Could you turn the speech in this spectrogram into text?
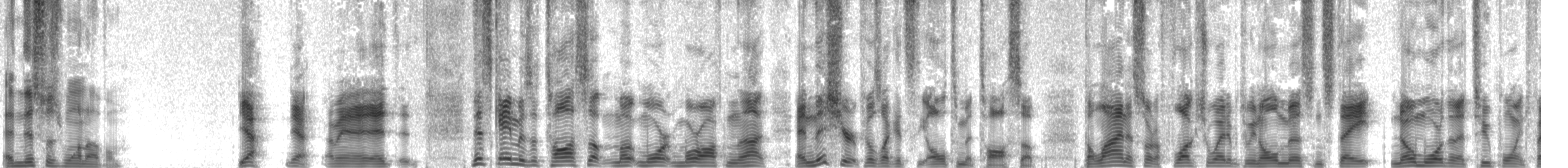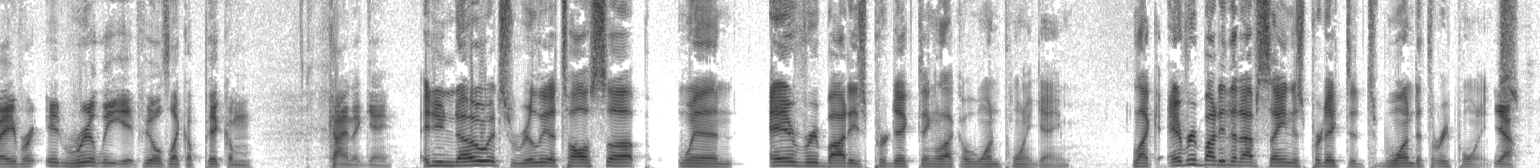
and this was one of them. Yeah, yeah. I mean, it, it, this game is a toss-up more more often than not, and this year it feels like it's the ultimate toss-up. The line has sort of fluctuated between Ole Miss and State, no more than a two-point favorite. It really it feels like a pick'em kind of game. And you know it's really a toss up when everybody's predicting like a one point game. Like everybody that I've seen is predicted one to three points. Mm-hmm. Yeah.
